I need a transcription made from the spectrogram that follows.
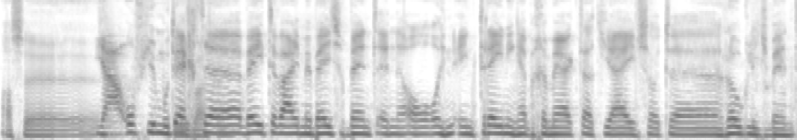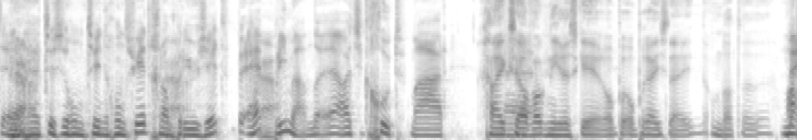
Als ze Ja, of je moet echt eh, weten waar je mee bezig bent. En al in, in training hebben gemerkt dat jij een soort eh Roglic bent. En Ja. eh, tussen de 120 140 gram Ja. per uur zit. Hè, Ja. Prima, eh, hartstikke goed. Maar ga ik Eh. zelf ook niet riskeren op, op race day. Omdat, eh, nee,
